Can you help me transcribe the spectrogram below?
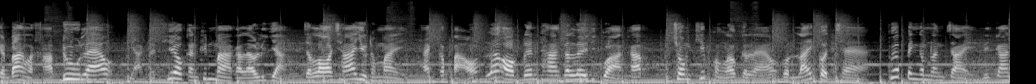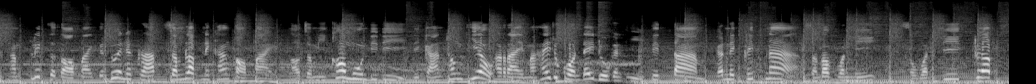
กันบ้างล่ะครับ ดูแล้วอยากจะเที่ยวกันขึ้นมากันแล้วหรือยังจะรอช้าอยู่ทำไมแพ็คกระเป๋า และออกเดินทางกันเลยดีกว่าครับ ชมคลิปของเรากันแล้วกดไลค์กดแชร์ เพื่อเป็นกำลังใจในการทำคลิปต่อๆไปกันด้วยนะครับสำหรับในครั้งต่อไป เราจะมีข้อมูลดีๆ ในการท่องเที่ยวอะไรมาให้ทุกคนได้ดูกันอีก ติดตามกันในคลิปหน้าสำหรับวันนี้ สวัสดีครับ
